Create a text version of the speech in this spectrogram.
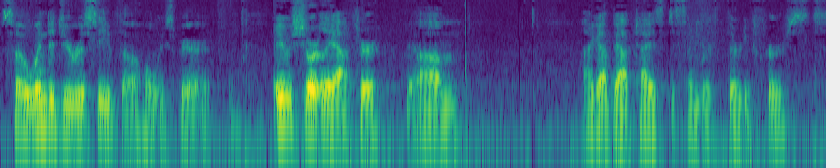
So when did you receive the Holy Spirit? It was shortly after. Yeah. Um, I got baptized December 31st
